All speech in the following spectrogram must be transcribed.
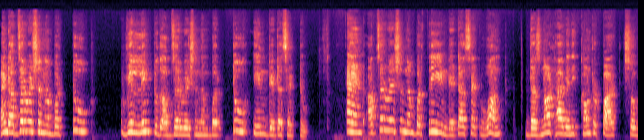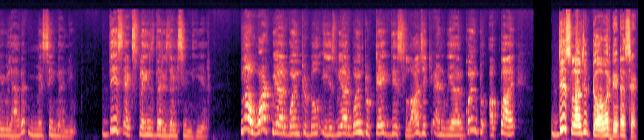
and observation number 2 will link to the observation number 2 in dataset 2 and observation number 3 in dataset 1 does not have any counterpart so we will have a missing value. This explains the results in here. Now what we are going to do is we are going to take this logic and we are going to apply this logic to our data set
